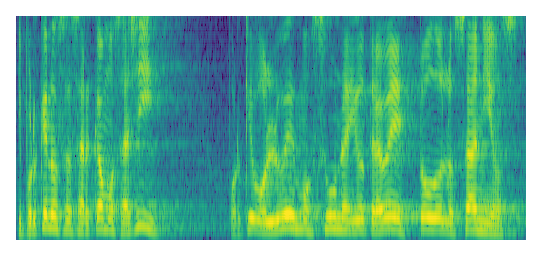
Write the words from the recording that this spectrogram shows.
¿Y por qué nos acercamos allí? ¿Por qué volvemos una y otra vez todos los años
